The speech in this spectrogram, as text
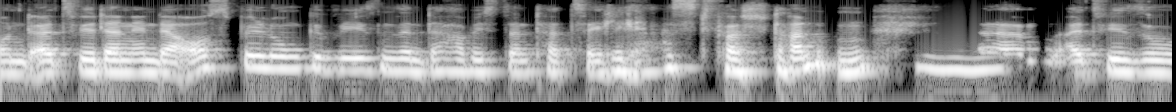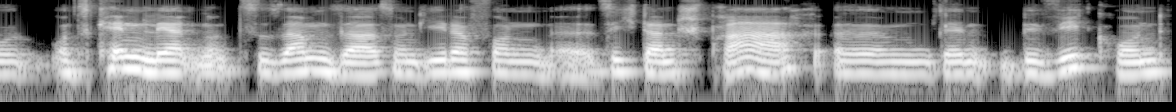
Und als wir dann in der Ausbildung gewesen sind, da habe ich es dann tatsächlich erst verstanden, Mhm. als wir so uns kennenlernten und zusammensaßen und jeder von äh, sich dann sprach, ähm, der Beweggrund,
